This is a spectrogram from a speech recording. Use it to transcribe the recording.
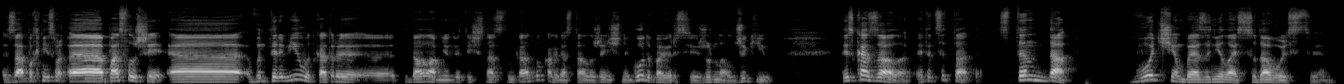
Запах не смотрит. Э, послушай, э, в интервью, вот, которое э, ты дала мне в 2016 году, когда стала женщиной года по версии журнала GQ, ты сказала, это цитата, стендап. Вот чем бы я занялась с удовольствием.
